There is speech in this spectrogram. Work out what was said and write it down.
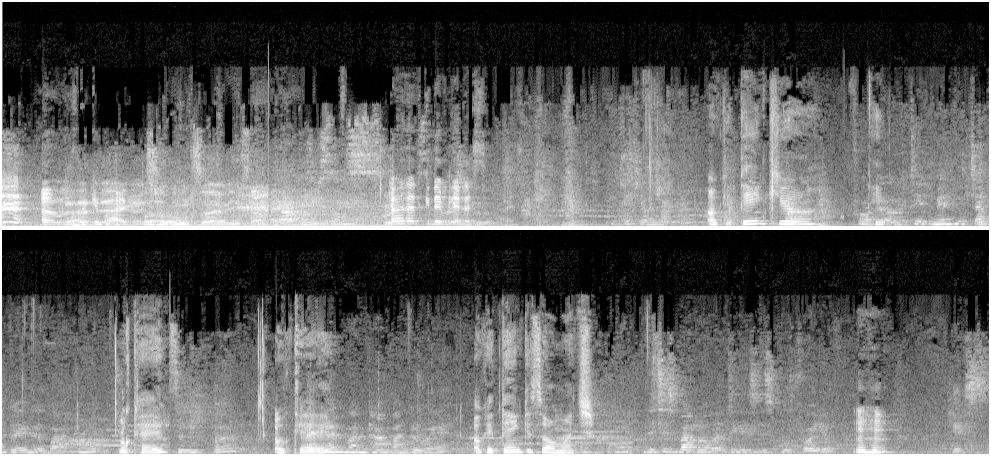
Aramızdaki Evet, fark evet, bu. sorumluluk sahibi insan. Evet evet gidebiliriz. Okay, thank you. For the treatment, you just wear the bathrobe, Okay, slipper, okay. and one time underwear. Okay, thank you so much. This is bathrobe. I think this is good for you. Mm-hmm. Yes.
